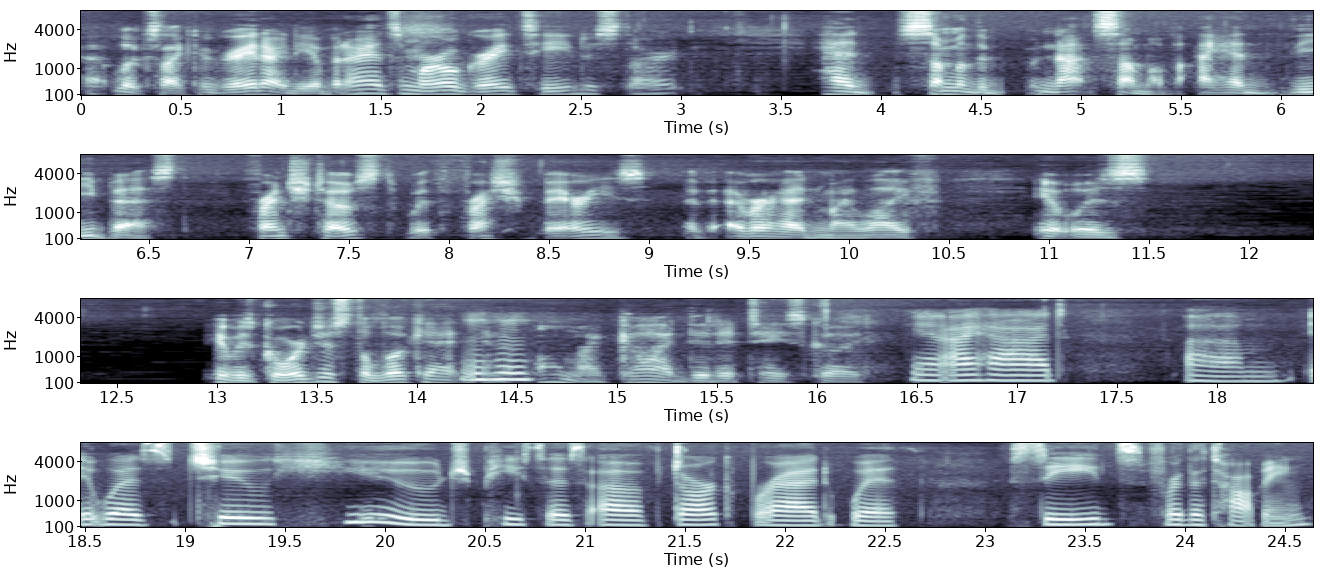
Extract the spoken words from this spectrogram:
that looks like a great idea. But I had some Earl Grey tea to start. Had some of the not some of I had the best French toast with fresh berries I've ever had in my life. It was it was gorgeous to look at Mm-hmm. and oh my god, did it taste good. And I had, um, it was two huge pieces of dark bread with seeds for the topping.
